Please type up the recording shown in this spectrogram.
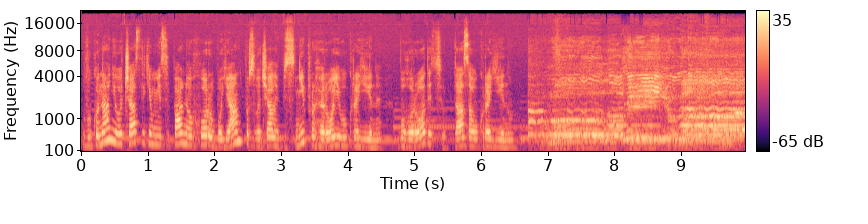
У виконанні учасників муніципального хору Боян прозвучали пісні про героїв України, Богородицю та за Україну. біля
